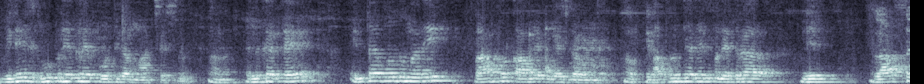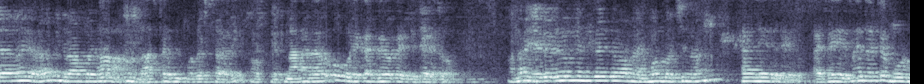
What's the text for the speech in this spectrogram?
విలేజ్ రూపురేఖలే పూర్తిగా మార్చేసినాం. ఎందుకంటే ఇంతకుముందు మరి రాంపూర్ కాంప్లెక్స్ విలేజ్గా ఉండే. ఓకే. అభివృద్ధి అనేది మన దగ్గర లాస్ట్ టైమే కదా మీ గ్రామ పంచాయతీ? లాస్ట్ టైం మొదటిసారి. ఓకే. నాన్నగారు ఏకాగ్రత ఎన్నికయ్యారు అన్న ఏదైనా ఎందుకైతే మన అమౌంట్ వచ్చిందా? ఆ, లేదు లేదు. అయితే ఏమైందంటే మూడు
